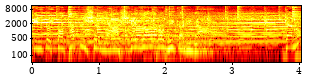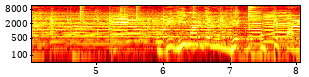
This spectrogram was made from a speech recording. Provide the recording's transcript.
কিন্তু তথাপি সে রাসে যাওয়ার অধিকারী না। কেন? বিধিমার্গের ঊর্ধ্বে উঠতে পারে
